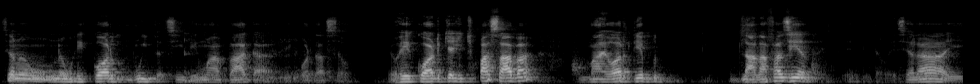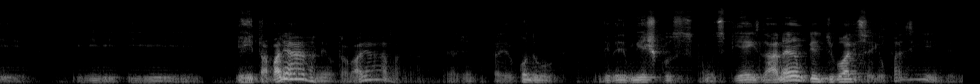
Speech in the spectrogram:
Isso eu não, não recordo muito, assim, tem uma vaga recordação. Eu recordo que a gente passava o maior tempo lá na fazenda, entende? Então, esse era... E, e, e, e trabalhava, né? Eu trabalhava, né? A gente, eu, quando eu mexo com os, com os lá, não, porque eu digo, olha, isso aí eu fazia, entendeu?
